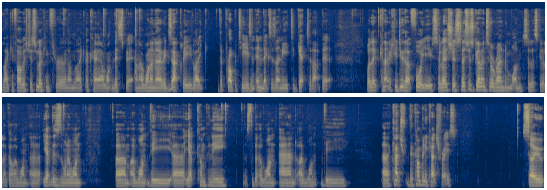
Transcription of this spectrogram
like if I was just looking through and I'm like, okay, I want this bit and I want to know exactly like the properties and indexes I need to get to that bit. Well, it can actually do that for you. So let's just let's just go into a random one. So let's go like, oh, I want, uh, yep, this is the one I want. Um, I want the, uh, yep, company, that's the better one, and I want the uh, catch the company catchphrase. So,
